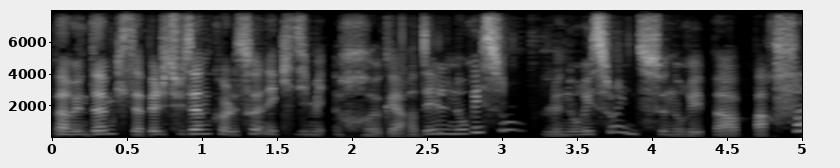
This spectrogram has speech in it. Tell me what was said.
par une dame qui s'appelle Suzanne Colson et qui dit: «Mais regardez le nourrisson, le nourrisson, il ne se nourrit pas par faim,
